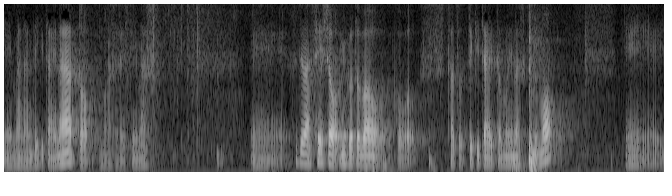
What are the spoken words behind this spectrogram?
学んでいきたいなと思わされています、えー、それでは聖書御言葉をこう辿っていきたいと思いますけれども、え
